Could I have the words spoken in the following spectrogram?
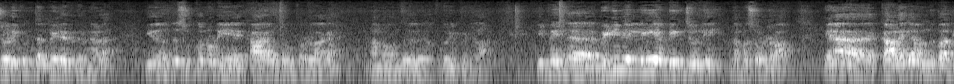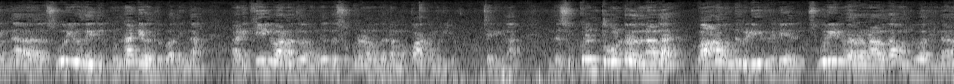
ஜொலிக்கும் தன்மையில் இருக்கிறதுனால இது வந்து சுக்கரனுடைய காரகத்துவ பொருளாக நம்ம வந்து குறிப்பிடலாம். இப்போ இந்த வெடிவெள்ளி அப்படின்னு சொல்லி நம்ம சொல்றோம். ஏன்னா காலையில வந்து பாத்தீங்கன்னா சூரிய உதயத்துக்கு முன்னாடி வந்து பாத்தீங்கன்னா அப்படி கீழ்வானத்துல வந்து இந்த சுக்கிரனை வந்து நம்ம பார்க்க முடியும். சரிங்களா? இந்த சுக்கிரன் தோன்றதுனால வானம் வந்து விடியுது கிடையாது. சூரியன் வர்றதுனால தான் வந்து பாத்தீங்கன்னா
